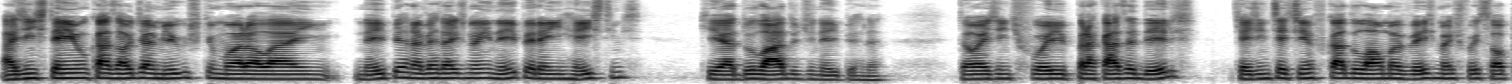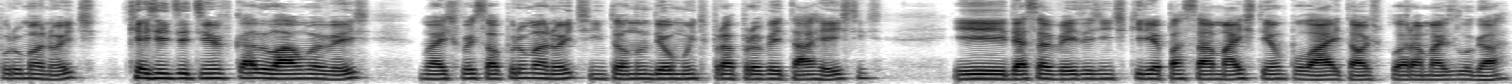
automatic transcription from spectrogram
A gente tem um casal de amigos que mora lá em Napier, na verdade não é em Napier, é em Hastings, que é do lado de Napier, né? Então a gente foi pra casa deles, que a gente já tinha ficado lá uma vez, mas foi só por uma noite. Que a gente já tinha ficado lá uma vez, mas foi só por uma noite, então não deu muito para aproveitar Hastings. E dessa vez a gente queria passar mais tempo lá e tal, explorar mais o lugar.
